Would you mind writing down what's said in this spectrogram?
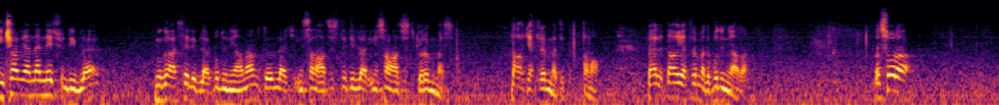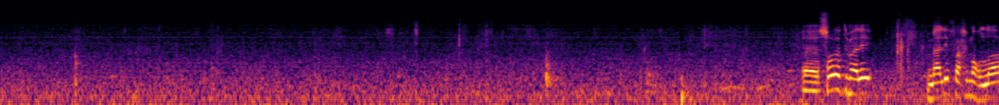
İnkar edənlər nə üçün deyiblər? Müqayisə ediblər bu dünyadan, görürlər ki, insan acizdir, deyiblər, insan acizdir, görünməz. Dağ gətirənmədi, tamam. Bəli, dağ gətirənmədi bu dünyada. Və sonra sonra deməli müəllif rahiməhullah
